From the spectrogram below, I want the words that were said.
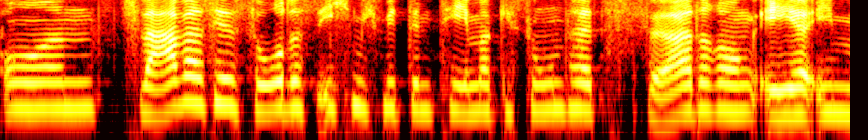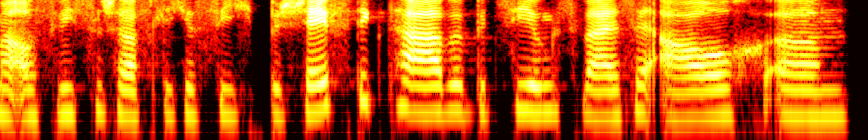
Und zwar war es ja so, dass ich mich mit dem Thema Gesundheitsförderung eher immer aus wissenschaftlicher Sicht beschäftigt habe, beziehungsweise auch ähm,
